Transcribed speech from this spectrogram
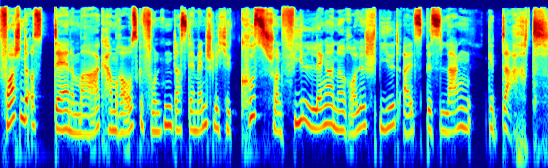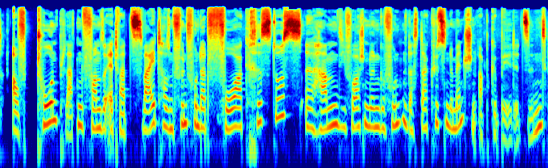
Forschende aus Dänemark haben herausgefunden, dass der menschliche Kuss schon viel länger eine Rolle spielt als bislang gedacht. Auf Tonplatten von so etwa 2500 vor Christus äh, haben die Forschenden gefunden, dass da küssende Menschen abgebildet sind.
